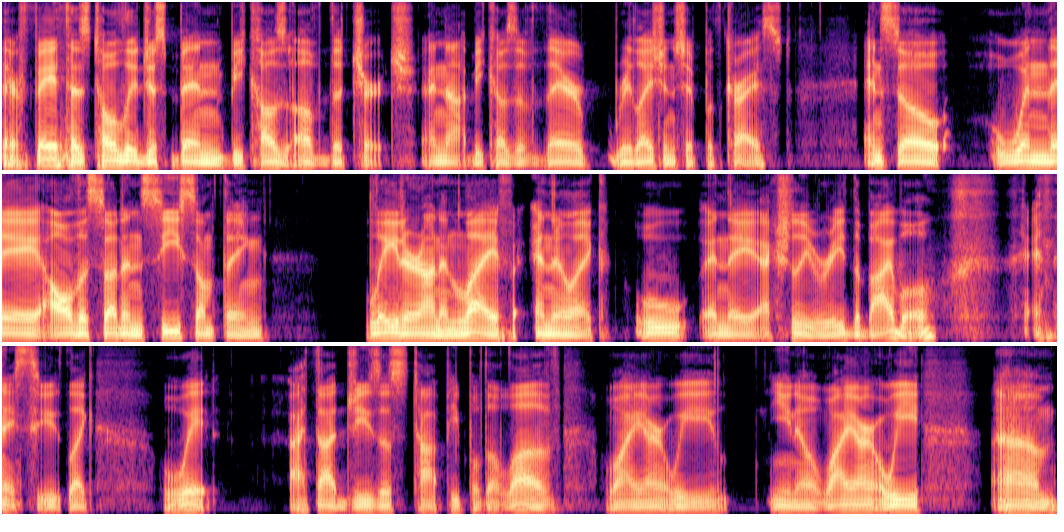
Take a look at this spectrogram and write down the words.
their faith has totally just been because of the church and not because of their relationship with Christ. And so when they all of a sudden see something later on in life and they're like, "Ooh," and they actually read the Bible and they see like, "Wait, I thought Jesus taught people to love. Why aren't we, you know, why aren't we um,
